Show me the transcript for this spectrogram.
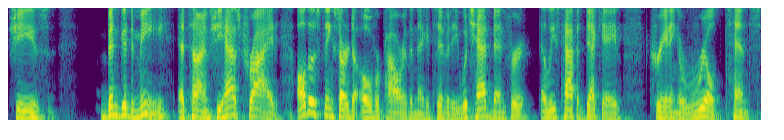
She's been good to me at times. She has tried. All those things started to overpower the negativity, which had been for at least half a decade, creating a real tense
